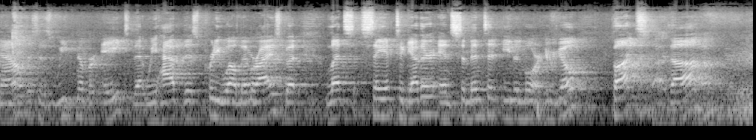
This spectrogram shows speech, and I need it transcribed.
now this is week number eight that we have this pretty well memorized, but let's say it together and cement it even more. Here we go. But the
